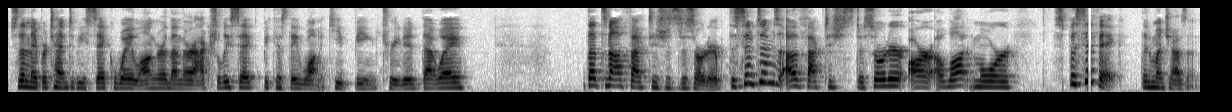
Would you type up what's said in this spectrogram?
So then they pretend to be sick way longer than they're actually sick because they want to keep being treated that way. That's not factitious disorder. The symptoms of factitious disorder are a lot more specific than Munchausen,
